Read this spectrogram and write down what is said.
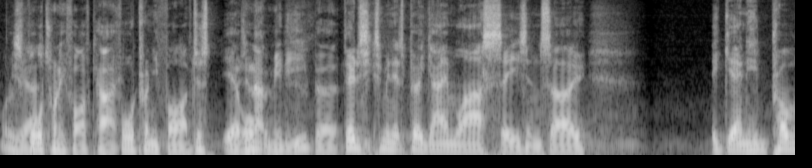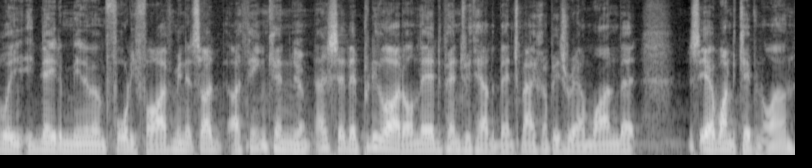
what He's is 425k. four twenty five. Just yeah, in that midi, but 36 minutes per game last season. So again, he'd probably he'd need a minimum 45 minutes, I I think. And Yep. as I said, they're pretty light on there. Depends with how the bench makeup is round one, but just yeah, one to keep an eye on.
